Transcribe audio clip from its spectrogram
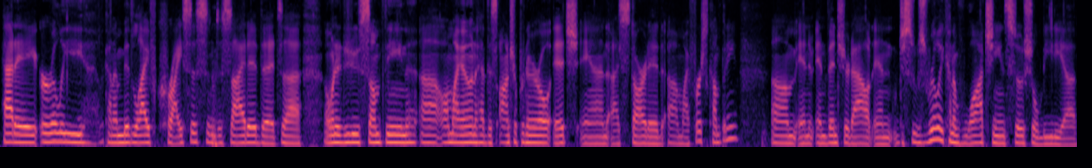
had a early kind of midlife crisis and decided that uh, I wanted to do something uh, on my own. I had this entrepreneurial itch, and I started uh, my first company um, and, and ventured out and just was really kind of watching social media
